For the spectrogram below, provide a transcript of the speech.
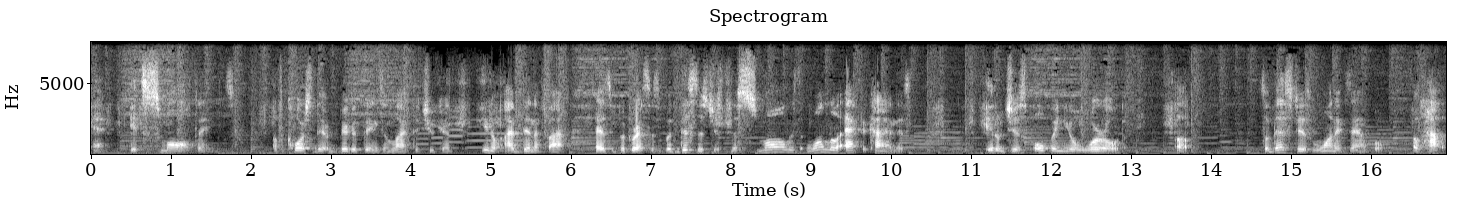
And it's small things. Of course, there are bigger things in life that you can, you know, identify as it progresses, but this is just the smallest, one little act of kindness it'll just open your world up. So that's just one example of how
